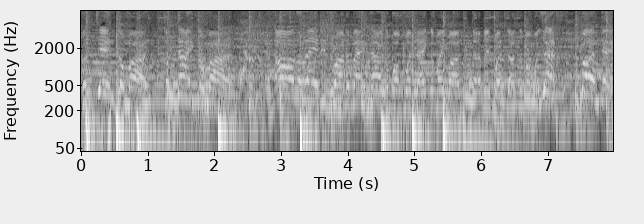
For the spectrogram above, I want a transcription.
good tin command, good tie command. And all the the back talk about one night of my man. That I've been one time about one. Yes, Monday.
